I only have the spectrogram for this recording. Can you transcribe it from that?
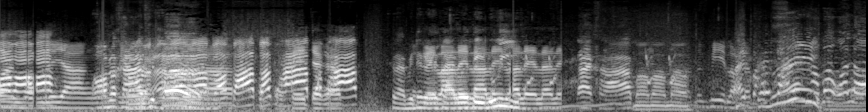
มามา พร้อมหรือยังพร้อมแล้วครับชิปเปอร์พร้อมพ ร้อมพร้อมครับครับขนาดมีทะเลทรายเลยตีลุยเลยเลยเลยได้ครับมามามาพี่เราเขาบอกว่ารอ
